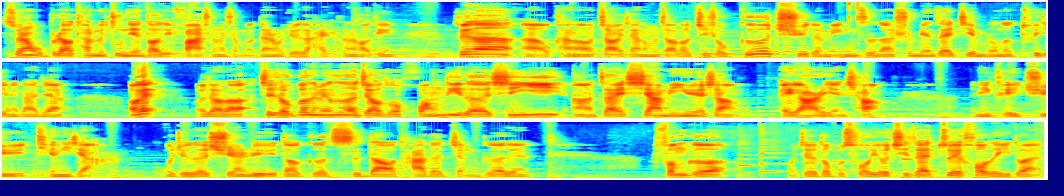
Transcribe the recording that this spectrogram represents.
虽然我不知道他们中间到底发生了什么，但是我觉得还是很好听。所以呢，啊，我看看我找一下能不能找到这首歌曲的名字呢？顺便在节目中呢推荐给大家。OK，我找到了这首歌的名字呢，叫做《皇帝的新衣》啊，在虾米音乐上 AR 演唱。你可以去听一下，我觉得旋律到歌词到它的整个的风格，我觉得都不错，尤其在最后的一段，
